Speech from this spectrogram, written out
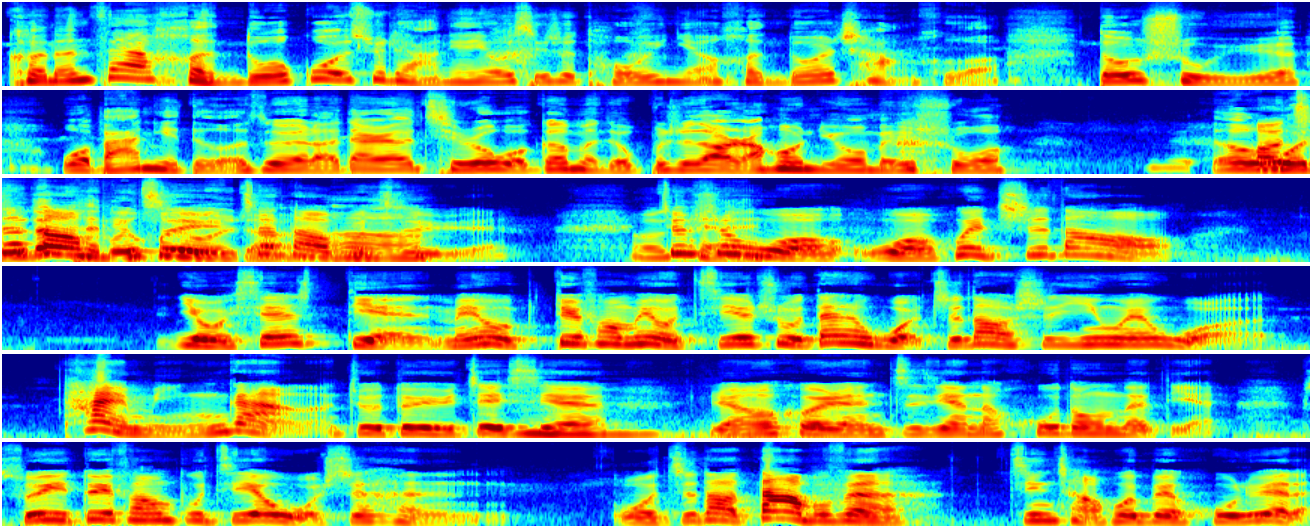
可能在很多过去两年，尤其是头一年，很多场合都属于我把你得罪了，但是其实我根本就不知道，然后你又没说。呃，哦，这倒不至于，这倒不至于。嗯就是我我会知道有些点没有对方没有接住，但是我知道是因为我太敏感了，就对于这些嗯人和人之间的互动的点，所以对方不接我是很我知道大部分经常会被忽略的，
